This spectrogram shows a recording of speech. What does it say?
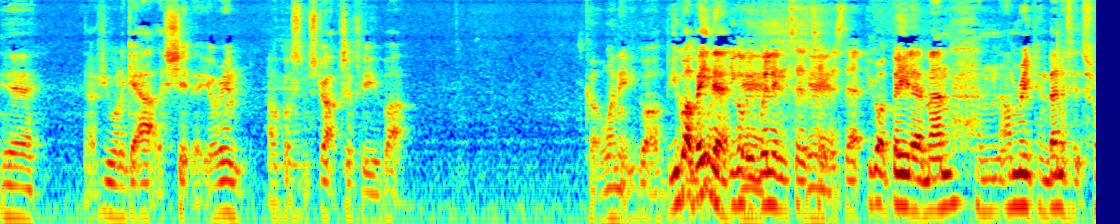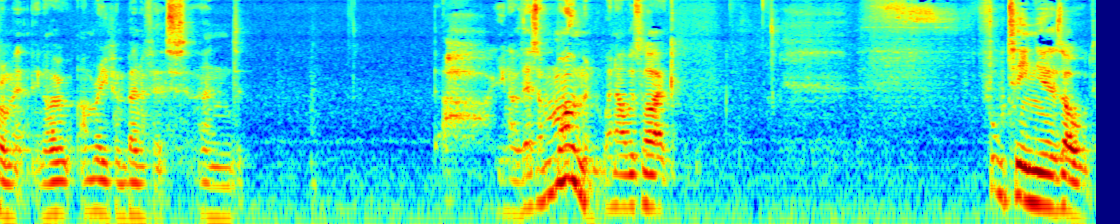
Yeah. you know, if you want to get out of the shit that you're in I've got some structure for you but Got you it. got you got to be there You got to Yeah. be willing to Yeah. take the step. you got to be there, man. And I'm reaping benefits from it. You know, I'm reaping benefits, and you know, there's a moment when I was like 14 years old,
